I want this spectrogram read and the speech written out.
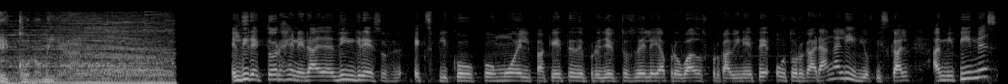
Economía. El director general de ingresos explicó cómo el paquete de proyectos de ley aprobados por gabinete otorgarán alivio fiscal a MIPIMES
